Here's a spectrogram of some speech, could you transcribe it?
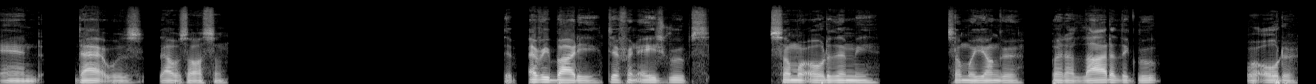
And that was that was awesome. Everybody, different age groups, some were older than me, some were younger, but a lot of the group were older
